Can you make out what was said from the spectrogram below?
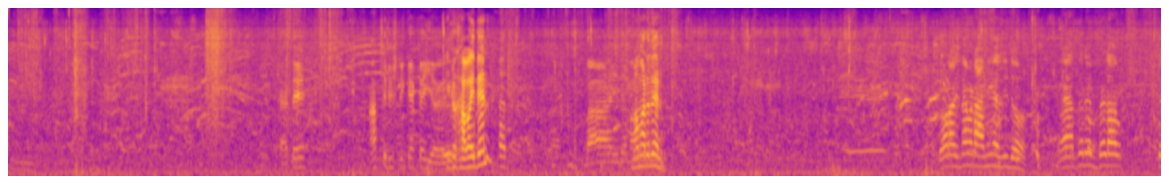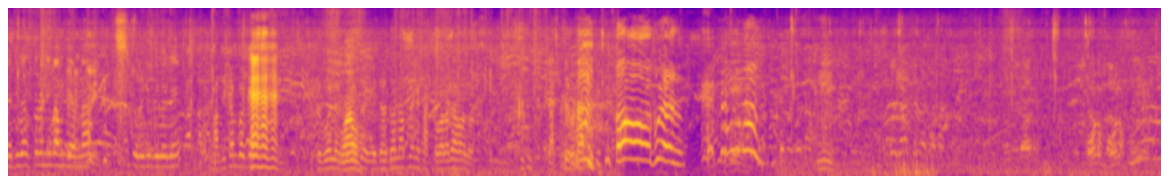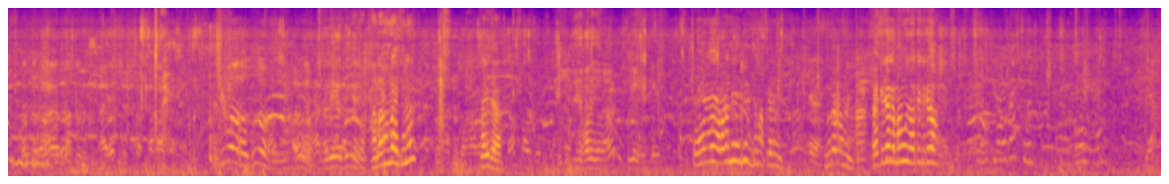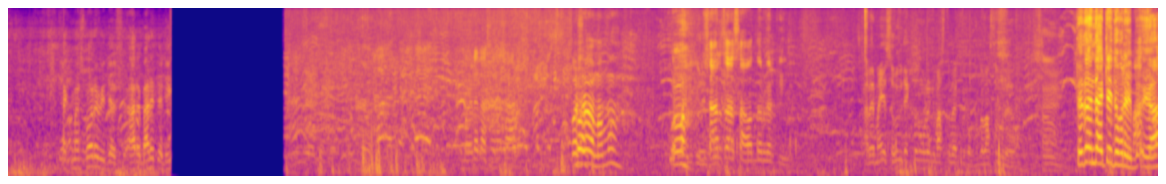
এতে আটত্রিশ দিকে একটা ইয়ে একটু খাওয়াই দেন। মামারে দেন। ডরাইস না বেটা আমি আছি তো। এত রে বেটা কেতু গাছ নিবাম দিয়াম না তোরে কিছু কইলে। হ্যাঁ হ্যাঁ হ্যাঁ। একটু. এটার জন্য আপনাকে সাক্ষ্য বলা দেওয়া হলো। ও পুরো ঠান্ডা ঠান্ডা আছে না এইটা এ এবারে নিয়ে দিন মামু সাকি জায়গা এক মাস পরে আরে বাড়িতে মামু। সার সার সাওয়ার দরকার কি? আরে মায়ের ছবি দেখতে মোটামুটি বাস্তবে একটা কথা বাস্তব ইন্দা আইটাই তো পারে। ইয়া।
